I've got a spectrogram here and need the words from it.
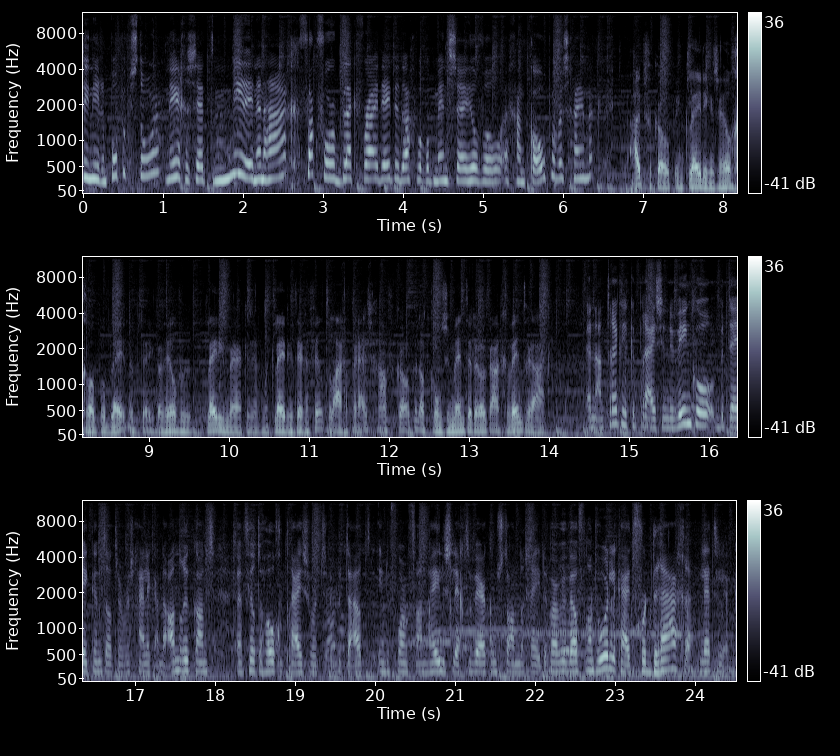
zien hier een pop-up store, neergezet midden in Den Haag. Vlak voor Black Friday, de dag waarop mensen heel veel gaan kopen waarschijnlijk. Uitverkoop in kleding is een heel groot probleem. Dat betekent dat heel veel kledingmerken zeg maar, kleding tegen veel te lage prijzen gaan verkopen. En dat consumenten er ook aan gewend raken. Een aantrekkelijke prijs in de winkel betekent dat er waarschijnlijk aan de andere kant een veel te hoge prijs wordt betaald in de vorm van hele slechte werkomstandigheden, waar we wel verantwoordelijkheid voor dragen, letterlijk.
